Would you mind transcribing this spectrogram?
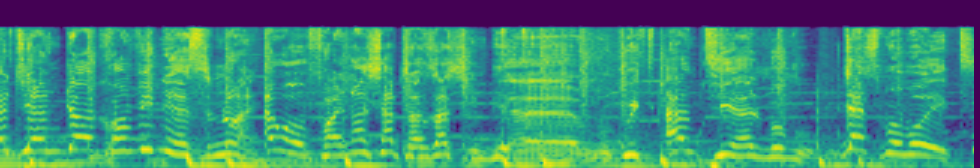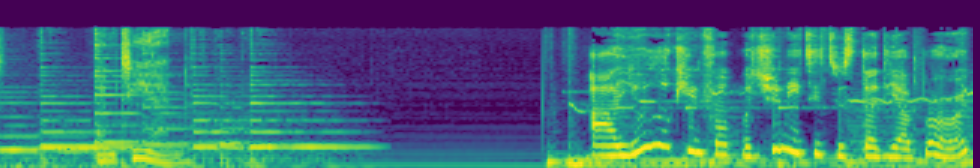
Enti enjoy convenience no ɛ ɛwɔ financial transaction biara eh, mu. With mtn momo just momo it. Mtn Are you looking for opportunity to study abroad?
